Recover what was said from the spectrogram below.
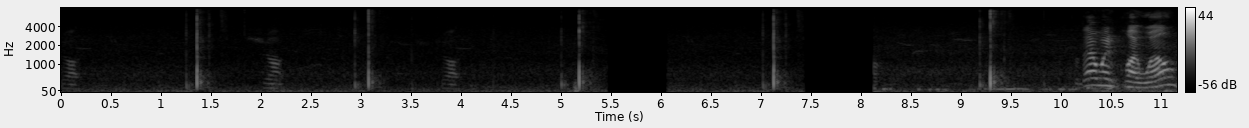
Shot. Shot. That went quite well.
